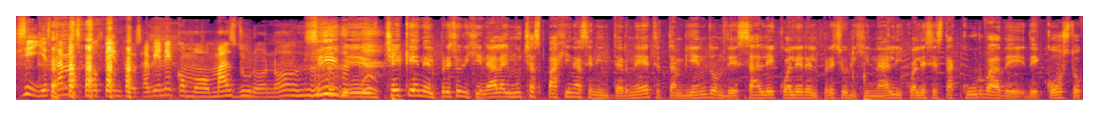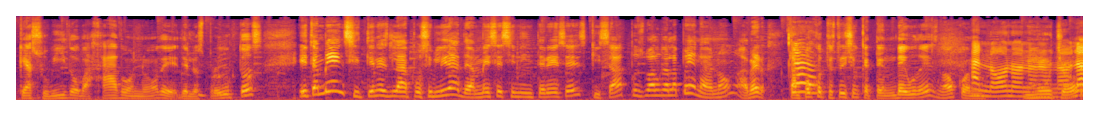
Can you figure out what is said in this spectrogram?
Sí, y está más potente. o sea, viene como más duro, ¿no? Sí, eh, chequen el precio original. Hay muchas páginas en internet también donde sale cuál era el precio original y cuál es esta curva de, costo que ha subido, bajado, ¿no? De, los productos. Y también si tienes la posibilidad de a meses sin intereses, quizá pues valga la pena, ¿no? A ver, tampoco te estoy diciendo que te endeudes, ¿no? Con ah, no, no, no, mucho, no,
